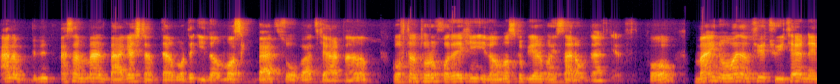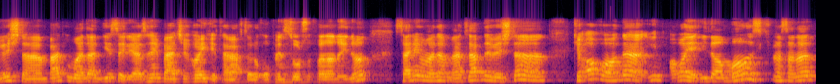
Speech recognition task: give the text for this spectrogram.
الان ببین اصلا من برگشتم در مورد ایلان ماسک. بعد صحبت کردم. گفتم تو رو خدایی که این ایلان ماسک رو بیاره پایین سرام درد گرفت. خب؟ من این اومدم توی توییتر نوشتم. بعد اومدن یه سری از همین بچه هایی که طرفدار اوپن سورس و فلان و اینا سریع اومدن مطلب نوشتن که آقا نه این آقای ایلان ماسک مثلا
